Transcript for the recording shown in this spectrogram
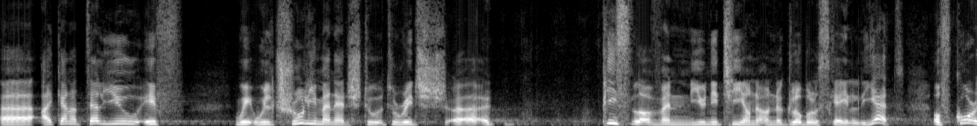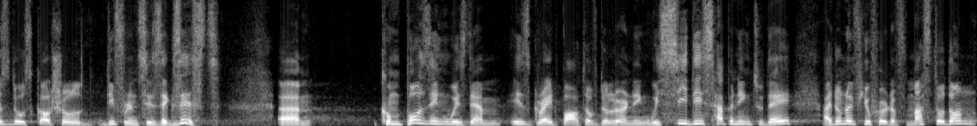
Uh, I cannot tell you if we will truly manage to, to reach uh, peace, love, and unity on, on, a global scale yet. Of course, those cultural differences exist. Um, composing with them is great part of the learning. We see this happening today. I don't know if you've heard of Mastodon,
